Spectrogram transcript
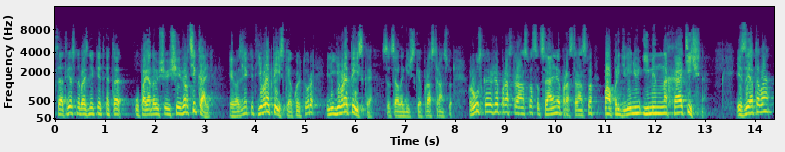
соответственно, возникнет это упорядочивающая вертикаль, и возникнет европейская культура или европейское социологическое пространство. Русское же пространство, социальное пространство по определению именно хаотично. Из этого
